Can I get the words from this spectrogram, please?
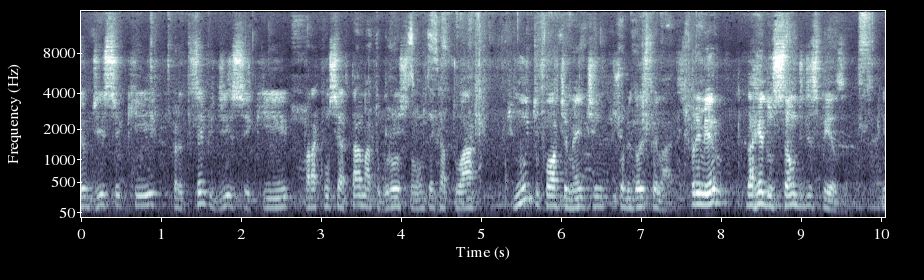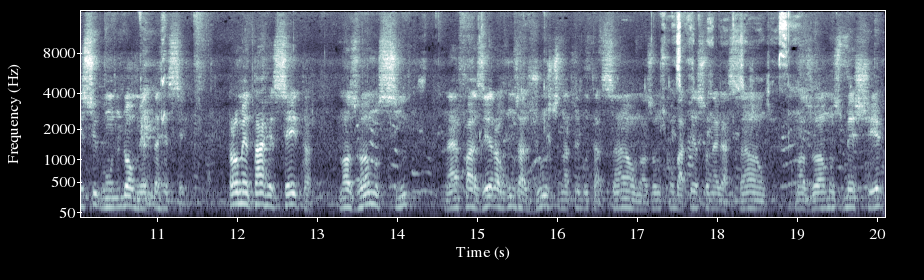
eu disse que, sempre disse que para consertar Mato Grosso nós vamos ter que atuar muito fortemente sobre dois pilares. Primeiro, da redução de despesa e segundo, do aumento da receita. Para aumentar a receita, nós vamos sim né, fazer alguns ajustes na tributação, nós vamos combater a sonegação, nós vamos mexer,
